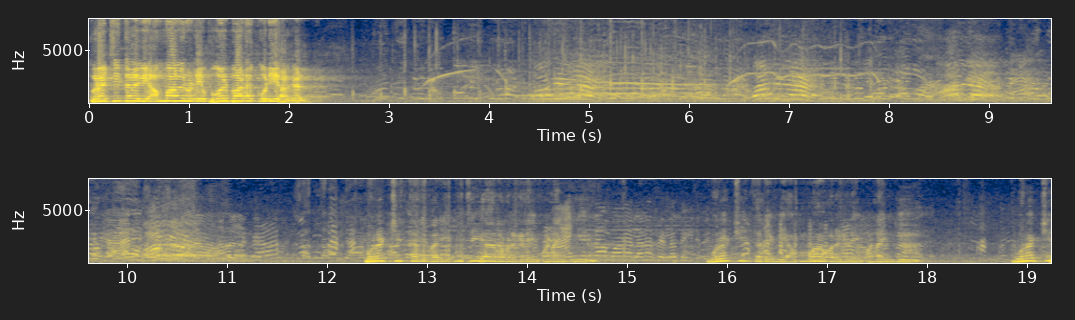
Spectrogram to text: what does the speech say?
புரட்சி தலைவி அம்மாவினுடைய புகழ் பாடக்கூடியவர்கள் புரட்சி தலைவர் எம்ஜிஆர் அவர்களை வணங்கி புரட்சி தலைவி அம்மா அவர்களை வணங்கி புரட்சி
